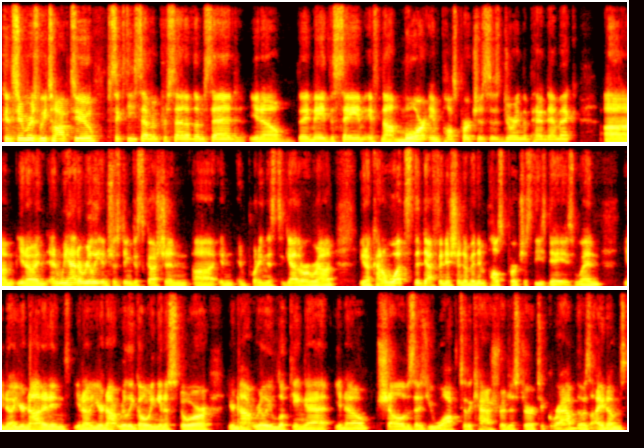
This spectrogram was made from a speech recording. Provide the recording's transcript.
Consumers we talked to, 67% of them said, you know, they made the same, if not more, impulse purchases during the pandemic. Um, you know, and, and we had a really interesting discussion uh, in, in putting this together around, you know, kind of what's the definition of an impulse purchase these days when, you know, you're not in, you know, you're not really going in a store, you're not really looking at, you know, shelves as you walk to the cash register to grab those items.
